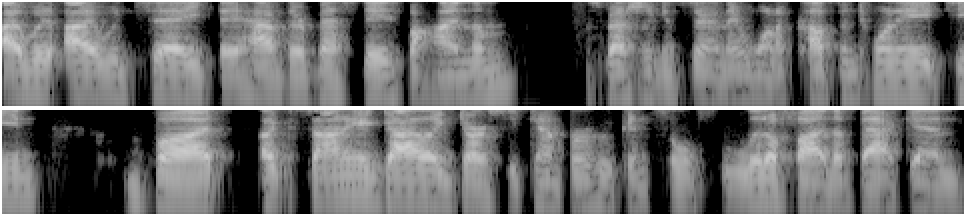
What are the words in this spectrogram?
I would I would say they have their best days behind them, especially considering they won a cup in 2018. But like signing a guy like Darcy Kuemper who can solidify the back end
